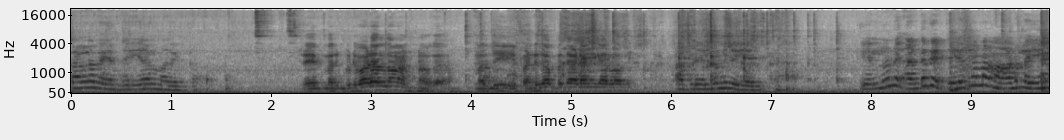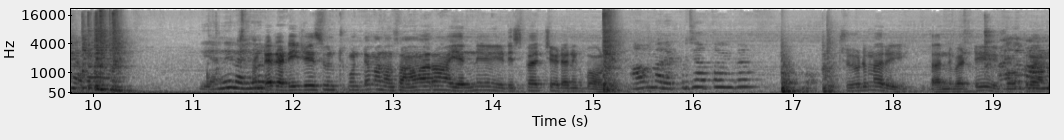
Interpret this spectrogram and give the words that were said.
చాలా రేపు చేయాలి మరి ఇంకా. రేపు మరి గుడివాడ వెళ్దాం అంటున్నావుగా మళ్ళీ పండుగ అప్ప తేడానికి వెళ్ళాలి. అప్పుడు ఎల్లుండి చేయాలి ఎల్లుండి అంటే రేపు చేసిన మనం ఆర్డర్లు అయ్యాం కదా. ఇవన్నీ అంటే రెడీ చేసి ఉంచుకుంటే మనం సోమవారం అవన్నీ డిస్పాచ్ చేయడానికి బాగుంటుంది. అవును మరి ఎప్పుడు చేస్తాం ఇంకా? చూడు మరి దాన్ని బట్టి ప్రోగ్రామ్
